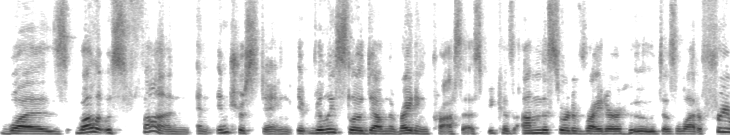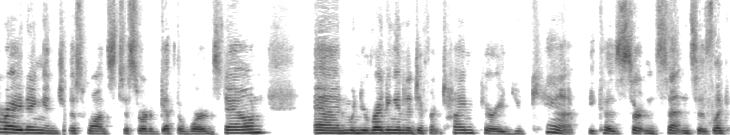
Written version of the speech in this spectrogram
was while it was fun and interesting, it really slowed down the writing process because I'm the sort of writer who does a lot of free writing and just wants to sort of get the words down. And when you're writing in a different time period, you can't because certain sentences, like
